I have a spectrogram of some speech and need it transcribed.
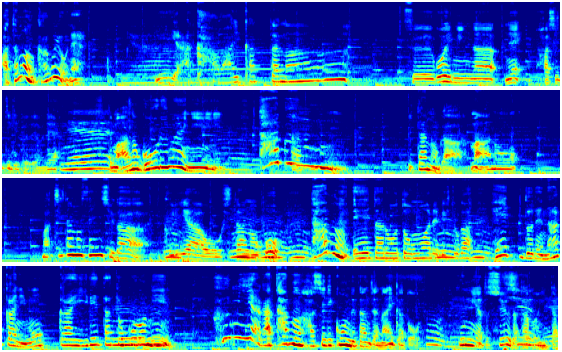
頭浮かぶよね。いやー。いや可愛かったなすごいみんなね走ってきてたよね。ね。えでもあのゴール前うにん。多分いたのがまああの町田の選手がクリアをしたのを、多分栄太郎と思われる人がヘッドで中にもう一回入れたところに、フミヤが多分走り込んでたんじゃないかと。ね。フミヤとシュウが多分いたっ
